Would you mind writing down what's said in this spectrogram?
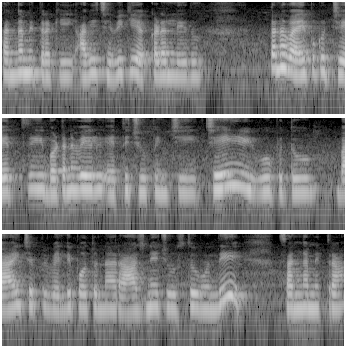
సంఘమిత్రకి అవి చెవికి ఎక్కడం లేదు. తన వైపుకు చేతి బొటనవేలు ఎత్తి చూపించి చేయి ఊపుతూ బాయ్ చెప్పి వెళ్ళిపోతున్న రాజ్నే చూస్తూ ఉంది సంఘమిత్ర.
